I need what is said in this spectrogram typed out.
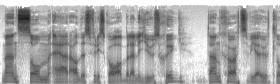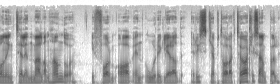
men som är alldeles för riskabel eller ljusskygg, den sköts via utlåning till en mellanhand då i form av en oreglerad riskkapitalaktör till exempel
